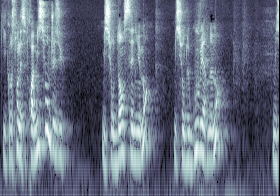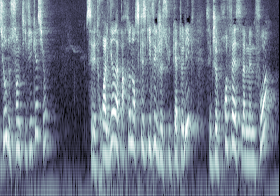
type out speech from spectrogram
qui correspondent à ces trois missions de Jésus. Mission d'enseignement, mission de gouvernement, mission de sanctification. C'est les trois liens d'appartenance. Qu'est-ce qui fait que je suis catholique? C'est que je professe la même foi,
